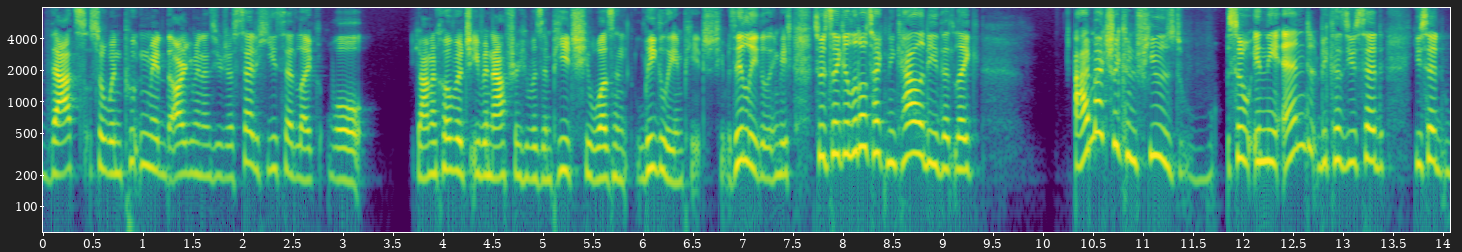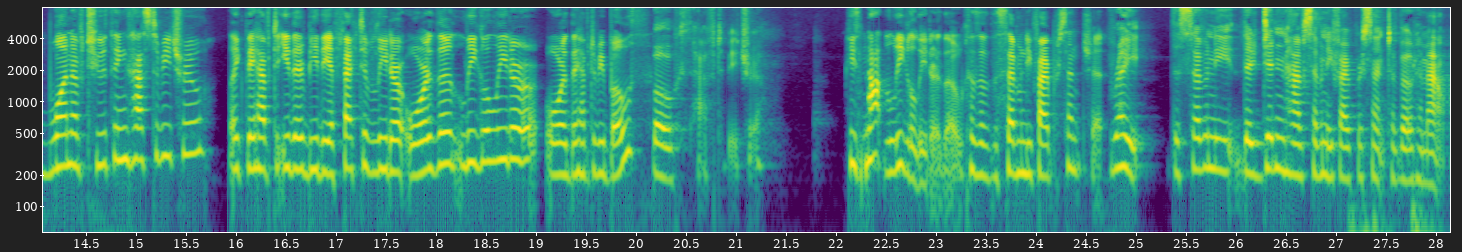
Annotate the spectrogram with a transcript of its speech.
That's so when putin made the argument as you just said he said like well Yanukovych, even after he was impeached, he wasn't legally impeached. He was illegally impeached. So it's like a little technicality that like I'm actually confused. So in the end, because you said you said one of two things has to be true. Like they have to either be the effective leader or the legal leader, or they have to be both. both have to be true He's not the legal leader though, because of the seventy-five percent shit. Right. The 70 they didn't have 75% to vote him out.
